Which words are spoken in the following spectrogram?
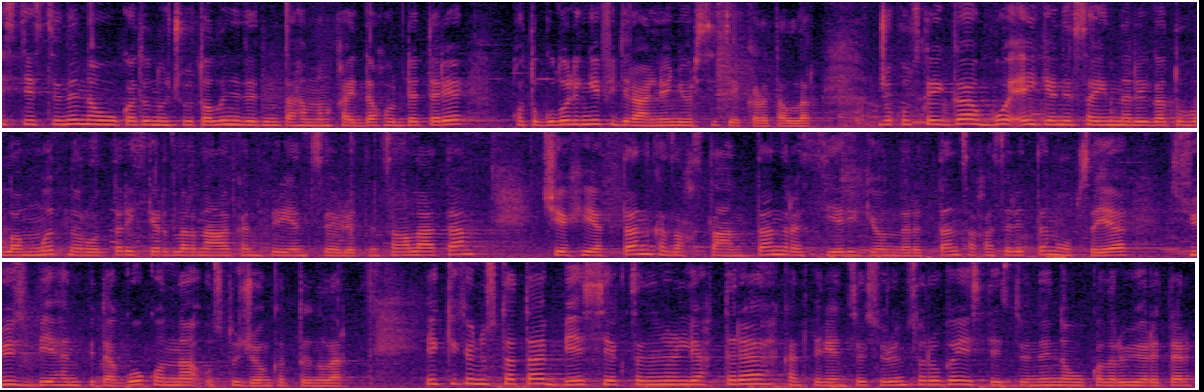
естественный наукатын учуталы недетін тахамын қайда хүрдеттері Котугулулинги федеральный университет кырыталар. Жокускайга бу эйгени сайыннарыга тухуламмыт народтар иккердларнага конференция үлетін сағалата Чехияттан, Казахстантан, Россия регионларыттан, Сахасырыттан опсая сүйіз бейхен педагог онна кыттынылар. Екі күн ұстата 5 секцияның үліқтері конференция сүрін соруға естественный наукалар үйеретер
